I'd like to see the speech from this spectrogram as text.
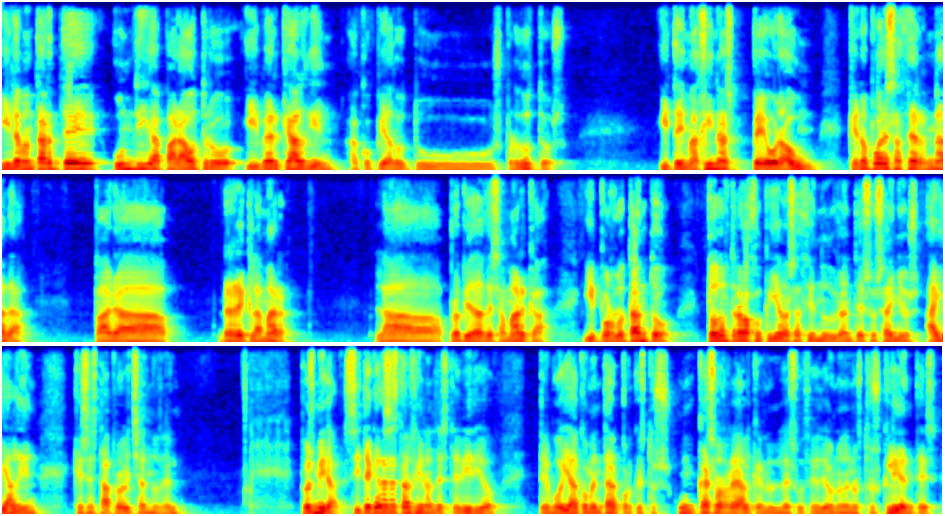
Y levantarte un día para otro y ver que alguien ha copiado tus productos y te imaginas peor aún, que no puedes hacer nada para reclamar la propiedad de esa marca y por lo tanto todo el trabajo que llevas haciendo durante esos años hay alguien que se está aprovechando de él? Pues mira, si te quedas hasta el final de este vídeo, te voy a comentar, porque esto es un caso real que le sucedió a uno de nuestros clientes,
